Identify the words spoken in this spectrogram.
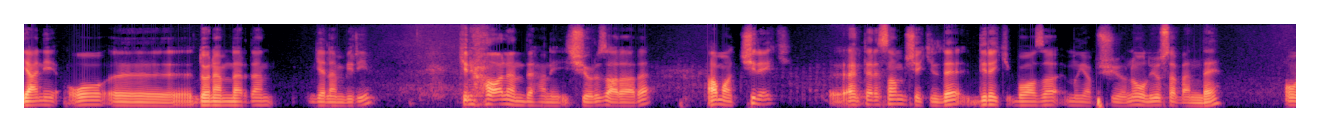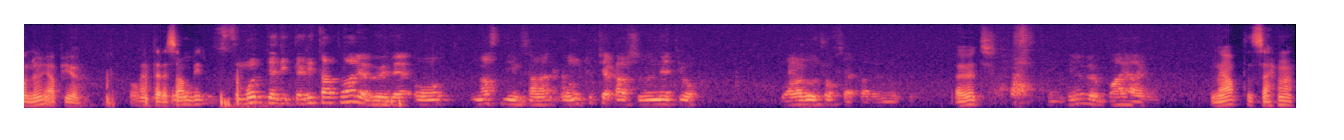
Yani o e, dönemlerden gelen biriyim. Ki halen de hani içiyoruz ara ara. Ama çilek enteresan bir şekilde direkt boğaza mı yapışıyor? Ne oluyorsa bende onu yapıyor. Çok enteresan bir Smooth dedikleri tat var ya böyle o nasıl diyeyim sana onun Türkçe karşılığı net yok. Bu arada o çok sert olsun. evet. Seninkine böyle bayağı iyi. Ne yaptın sen?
